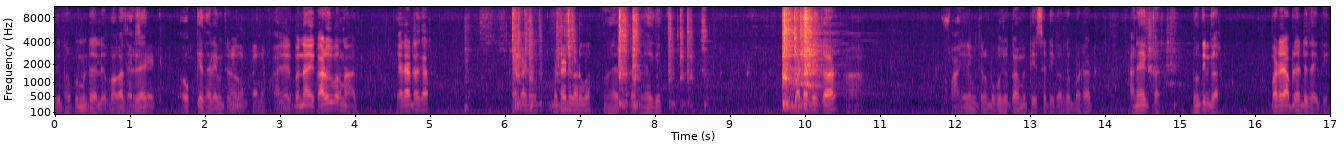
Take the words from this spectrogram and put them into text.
ते भरपूर मिनटं झाले. बघा झाले. ओके झाले मित्रांनो. आणि पण नाही काढू बघ ना आत या टाटा कर. काय काढू. बटाटे काढू का? बटाटे घे बटाटे काढ. हां. फायनली मित्रांनो बघू शकतो आम्ही टेस्टसाठी करतो बटाट. आणि एक कर. दोन तीन कर. बटाटे आपल्यासाठीच आहे ते.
